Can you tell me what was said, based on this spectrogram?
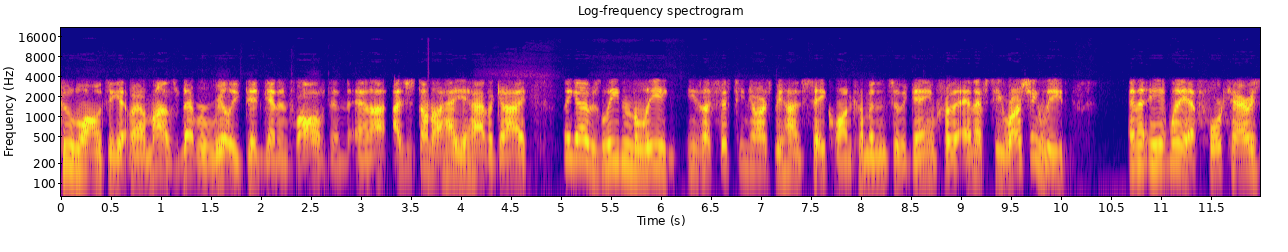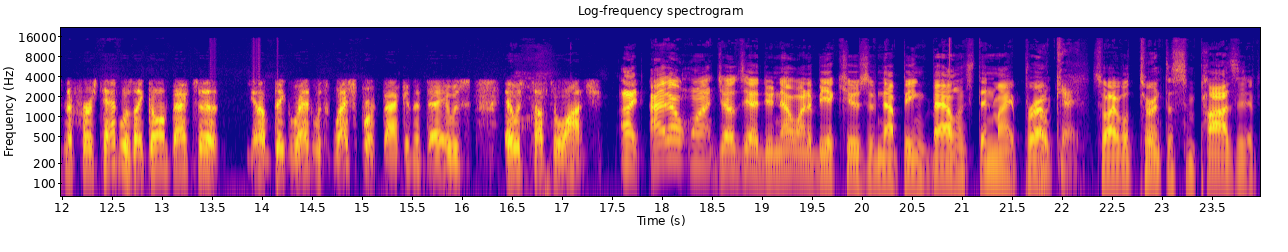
too long to get. Well, Miles never really did get involved, and and I, I just don't know how you have a guy. The guy was leading the league. He's like 15 yards behind Saquon coming into the game for the NFC rushing lead, and he, what, he had four carries in the first half. It was like going back to you know Big Red with Westbrook back in the day. It was it was tough to watch. All right, I don't want Josie. I do not want to be accused of not being balanced in my approach. Okay. So I will turn to some positive,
